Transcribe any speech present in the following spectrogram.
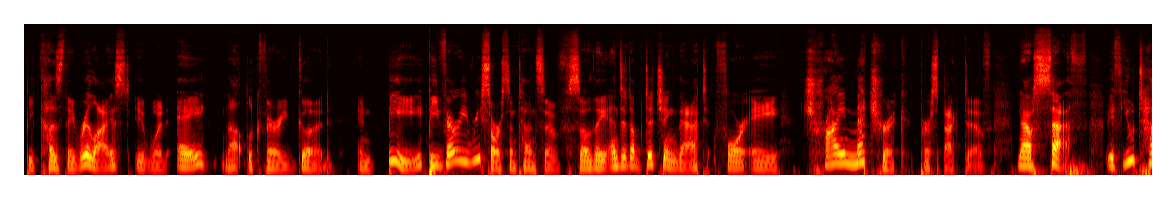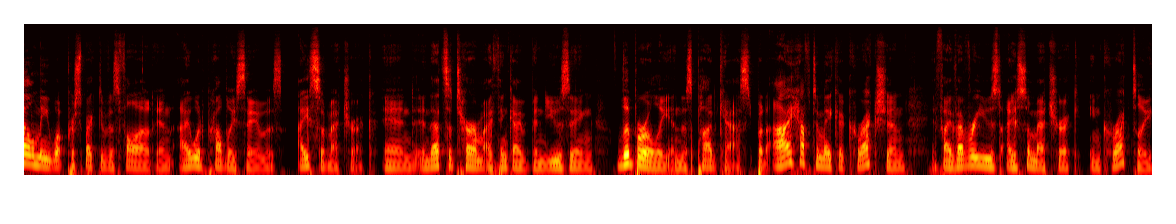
because they realized it would A, not look very good, and B, be very resource intensive. So they ended up ditching that for a trimetric perspective. Now, Seth, if you tell me what perspective is Fallout in, I would probably say it was isometric. And, and that's a term I think I've been using liberally in this podcast, but I have to make a correction if I've ever used isometric incorrectly,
